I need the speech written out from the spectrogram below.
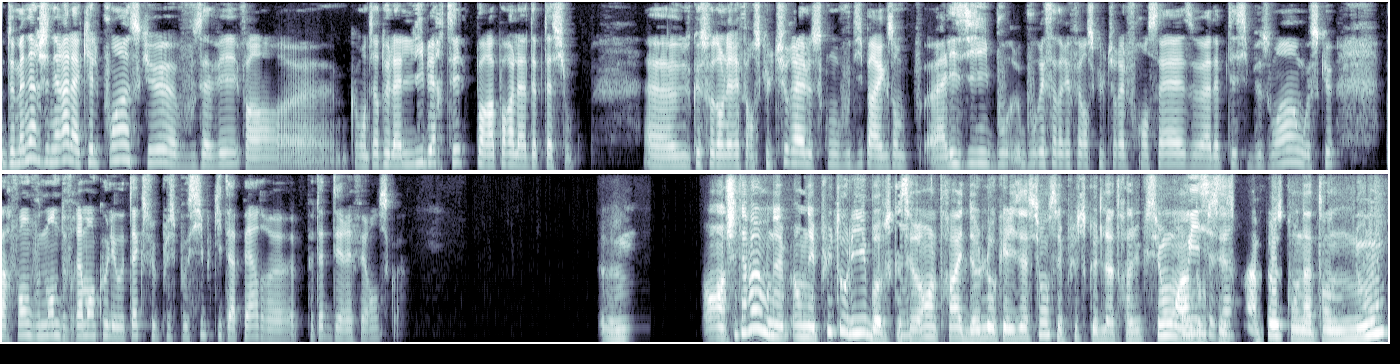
de manière générale, à quel point est-ce que vous avez, enfin, comment dire, de la liberté par rapport à l'adaptation? Que ce soit dans les références culturelles, ce qu'on vous dit par exemple, allez-y, bourrez ça de références culturelles françaises, adaptez si besoin, ou est-ce que parfois on vous demande de vraiment coller au texte le plus possible, quitte à perdre peut-être des références quoi? En général, on est, plutôt libre parce que c'est mmh. vraiment le travail de localisation, c'est plus que de la traduction. Hein, donc c'est un peu ce qu'on attend de nous.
